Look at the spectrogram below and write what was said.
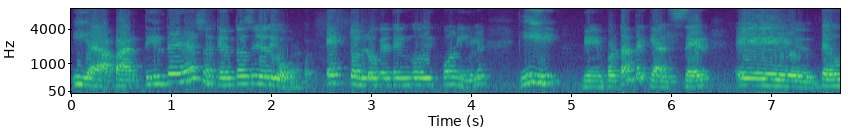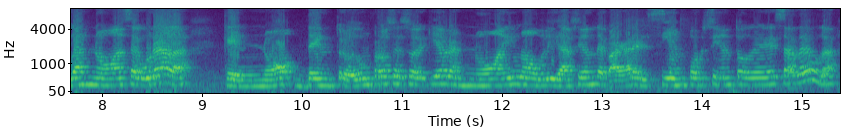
y a partir de eso es que entonces yo digo, bueno, pues esto es lo que tengo disponible y, bien importante, que al ser eh, deudas no aseguradas, que no dentro de un proceso de quiebra no hay una obligación de pagar el 100% de esa deuda,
